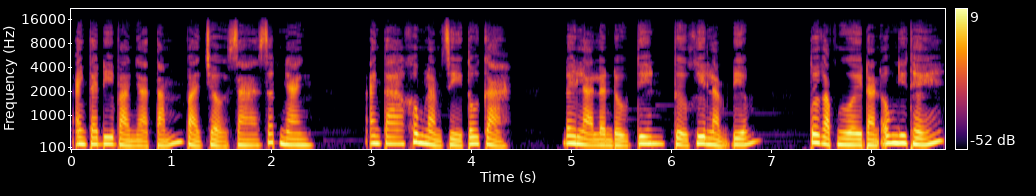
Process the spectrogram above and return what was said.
Anh ta đi vào nhà tắm và trở ra rất nhanh. Anh ta không làm gì tôi cả. Đây là lần đầu tiên từ khi làm điếm, tôi gặp người đàn ông như thế.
